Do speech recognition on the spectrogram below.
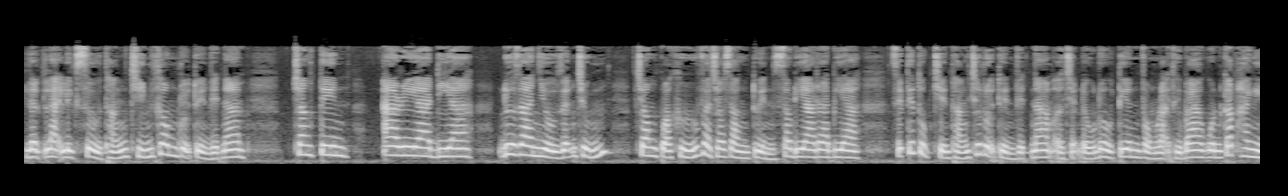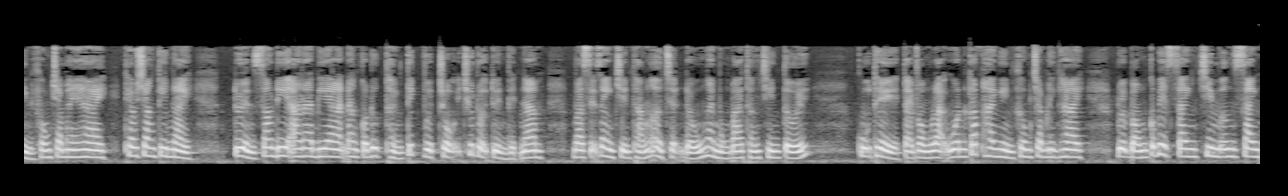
lật lại lịch sử thắng 9-0 đội tuyển Việt Nam. Trang tin Ariadia đưa ra nhiều dẫn chứng trong quá khứ và cho rằng tuyển Saudi Arabia sẽ tiếp tục chiến thắng trước đội tuyển Việt Nam ở trận đấu đầu tiên vòng loại thứ ba World Cup 2022. Theo trang tin này, tuyển Saudi Arabia đang có được thành tích vượt trội trước đội tuyển Việt Nam và sẽ giành chiến thắng ở trận đấu ngày 3 tháng 9 tới. Cụ thể, tại vòng loại World Cup 2002, đội bóng có biệt danh Chim ưng xanh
